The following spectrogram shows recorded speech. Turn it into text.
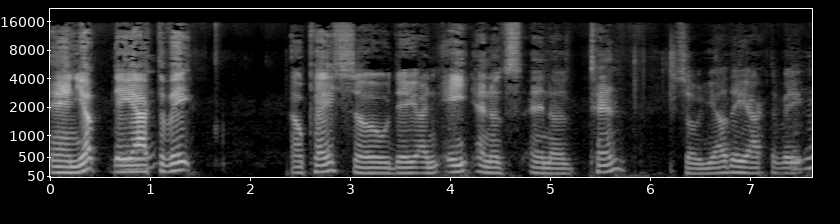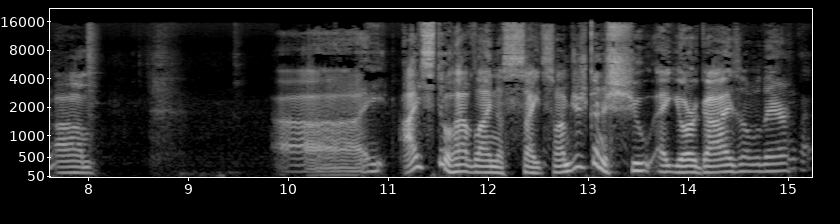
And yep, they Mhm. activate. Okay, so they an eight and a and a ten. So yeah, they activate. Mhm. Um, I I still have line of sight, so I'm just gonna shoot at your guys over there. Okay.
